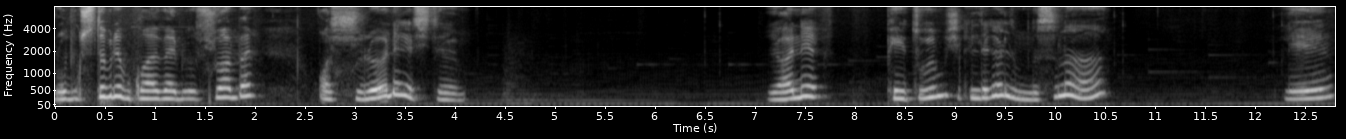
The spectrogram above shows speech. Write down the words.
Robux'ta bile bu kadar vermiyor. Şu an ben aşırı öne geçtim. Yani pay to win bir şekilde geldim. Nasıl ha? Lan.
